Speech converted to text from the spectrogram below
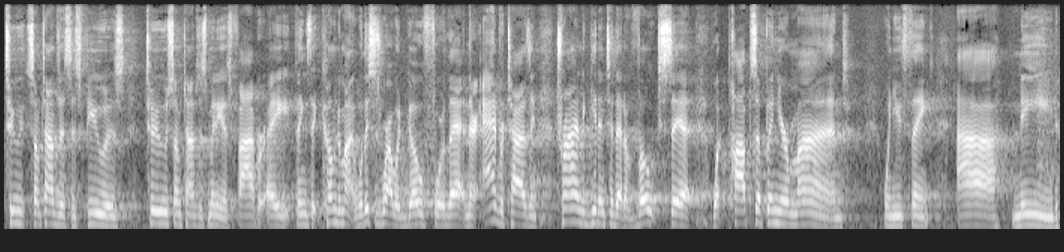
two, sometimes it's as few as two, sometimes as many as five or eight things that come to mind. Well, this is where I would go for that. And they're advertising, trying to get into that evoked set, what pops up in your mind when you think, I need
